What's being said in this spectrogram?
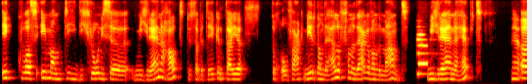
ik was iemand die, die chronische migraine had. Dus dat betekent dat je toch wel vaak meer dan de helft van de dagen van de maand migraine hebt. Ja.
